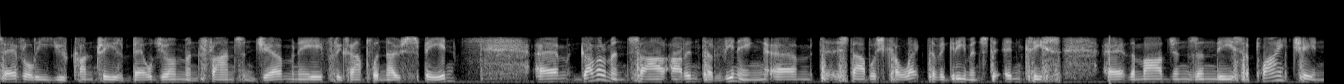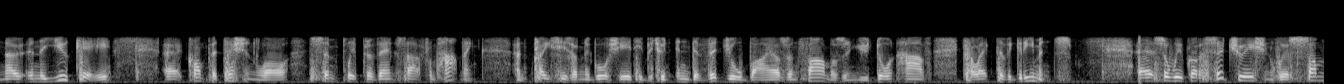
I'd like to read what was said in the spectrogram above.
several EU countries, Belgium and France and Germany, for example, and now Spain, um, governments are, are intervening um, to establish collective agreements to increase uh, the margins in the supply chain. Now, in the UK, uh, competition law simply prevents that from happening, and prices are negotiated between individual buyers and farmers, and you don't have collective agreements. Uh, so we've got a situation where some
